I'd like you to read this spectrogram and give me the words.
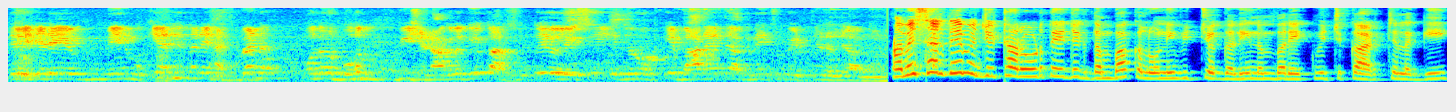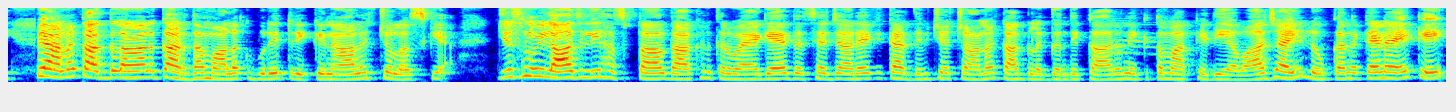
ਤੇ ਜਿਹੜੇ ਮੇਨ ਮੁਖੀਆ ਸੀ ਉਹਨਾਂ ਦੇ ਹਸਬੰਡ ਉਹਨਾਂ ਨੂੰ ਬਹੁਤ ਭੀਸ਼ਣ ਅੱਗ ਲੱਗੀ, ਉਹ ਘਰ ਸੁੱਤੇ ਹੋਏ ਸੀ। ਇਧਰ ਉੱਠ ਕੇ ਬਾਹਰ ਆਏ ਤੇ ਅੱਗ ਚਪੇਟ ਤੇ ਲਿਆ ਉਹਨਾਂ ਅੰਮ੍ਰਿਤਸਰ ਦੇ ਮਜੀਠਾ ਰੋਡ ਤੇ ਜਗਦੰਬਾ ਕਲੋਨੀ ਵਿੱਚ ਗਲੀ ਨੰਬਰ 1 ਵਿੱਚ ਘਰ 'ਚ ਲੱਗੀ ਭਿਆਨਕ ਅੱਗ ਨਾਲ ਘਰ ਦਾ ਮਾਲਕ ਬੁਰੇ ਤਰੀਕੇ ਨਾਲ ਝੁਲਸ ਗਿਆ। ਜਿਸ ਨੂੰ ਇਲਾਜ ਲਈ ਹਸਪਤਾਲ ਦਾਖਲ ਕਰਵਾਇਆ ਗਿਆ ਹੈ, ਦੱਸਿਆ ਜਾ ਰਿਹਾ ਹੈ ਕਿ ਘਰ ਦੇ ਵਿੱਚ ਅਚਾਨਕ ਅੱਗ ਲੱਗਣ ਦੇ ਕਾਰਨ ਇੱਕ ਧਮਾਕੇ ਦੀ ਆਵਾਜ਼ ਆਈ। ਲੋਕਾਂ ਦਾ ਕਹਿਣਾ ਹੈ ਕਿ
